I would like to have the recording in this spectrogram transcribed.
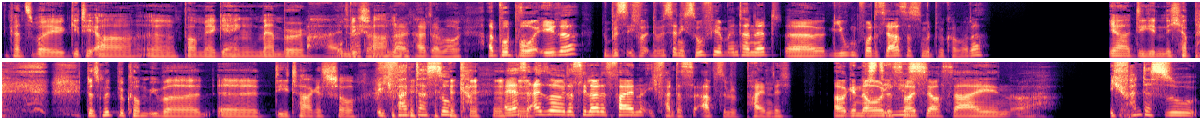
Dann kannst du bei GTA äh, ein paar mehr Gang-Member um dich scharen. Nein, halt dein Maul. Apropos Ehre, du bist, ich, du bist ja nicht so viel im Internet. Äh, Jugendwort des Jahres hast du mitbekommen, oder? Ja, die, ich habe das mitbekommen über äh, die Tagesschau. Ich fand das so das, Also, dass die Leute es feiern, ich fand das absolut peinlich. Aber genau, Das das, soll es ja auch sein. Oh. Ich fand das so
